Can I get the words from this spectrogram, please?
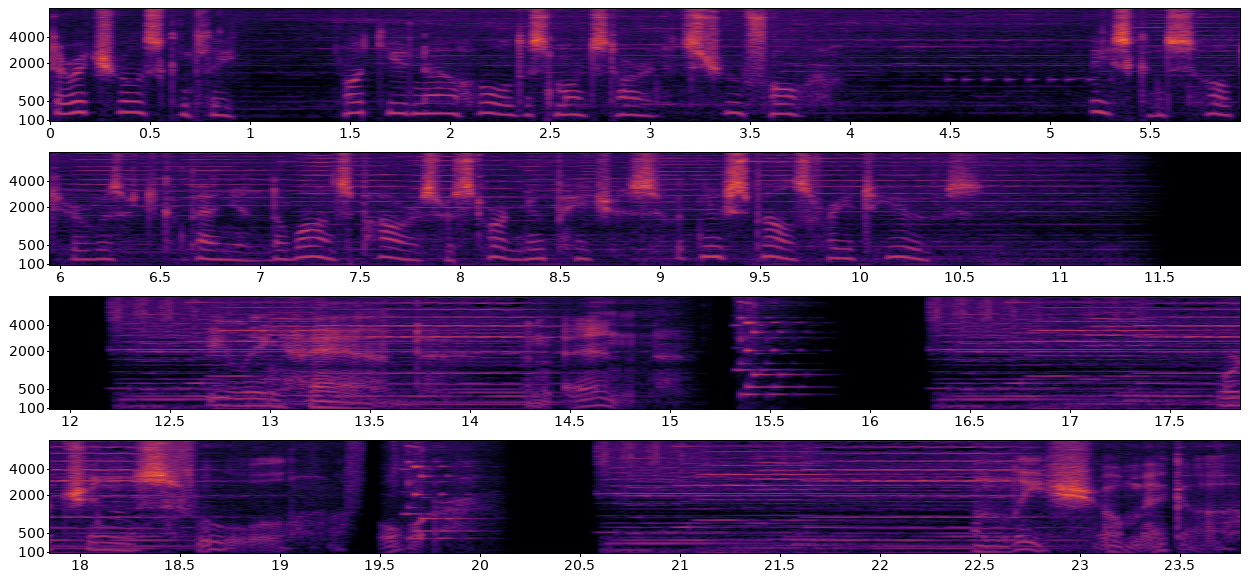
The ritual is complete. What you now hold is Mornstar in its true form. Please consult your wizard companion. The wand's powers restored new pages with new spells for you to use. Healing Hand. An N. Fortune's Fool. A 4. Unleash Omega.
